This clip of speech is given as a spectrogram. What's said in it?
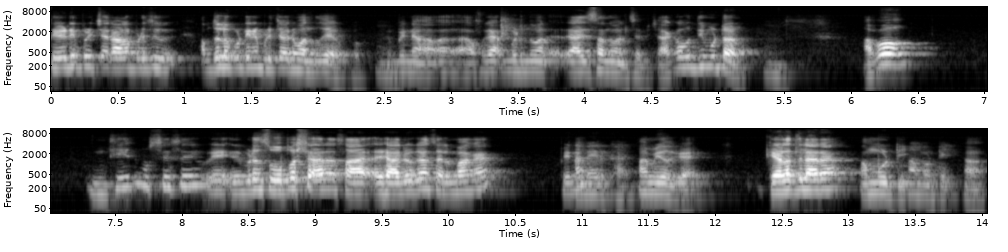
തേടി പിടിച്ച ഒരാളെ പിടിച്ച് അബ്ദുള്ള കുട്ടീനെ പിടിച്ച് അവർ വന്നത് കേൾക്കും. പിന്നെ അഫ്ഗാൻ ഇവിടുന്ന് രാജസ്ഥാൻ മത്സരിച്ചു. അതൊക്കെ ബുദ്ധിമുട്ടാണ്. അപ്പോൾ ഇന്ത്യയിൽ മുസ്ലിംസ് ഇവിടെ സൂപ്പർ സ്റ്റാർ ഷാരൂഖ് ഖാൻ സൽമാൻ ഖാൻ. പിന്നെ അമീർ ഖാൻ. അമീർ ഖാൻ. കേരളത്തിലാരാ? മമ്മൂട്ടി. മമ്മൂട്ടി. ആ.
